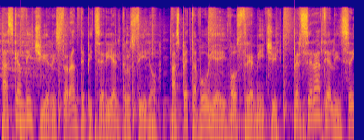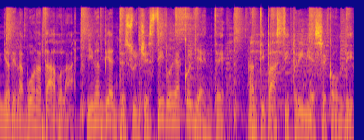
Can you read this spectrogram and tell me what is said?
A Scandicci il ristorante Pizzeria Il Crostino aspetta voi e i vostri amici per serate all'insegna della buona tavola, in ambiente suggestivo e accogliente. Antipasti primi e secondi,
